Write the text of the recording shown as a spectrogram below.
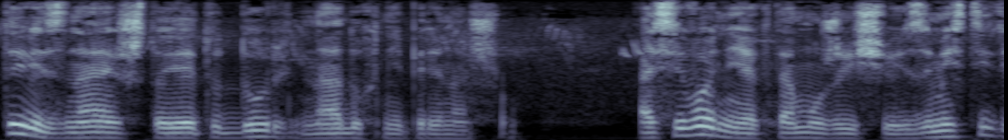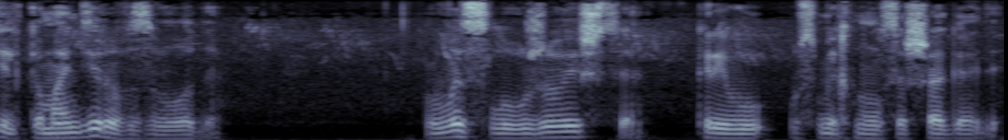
«Ты ведь знаешь, что я эту дурь на дух не переношу. А сегодня я к тому же еще и заместитель командира взвода». «Выслуживаешься», — криво усмехнулся Шагади.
